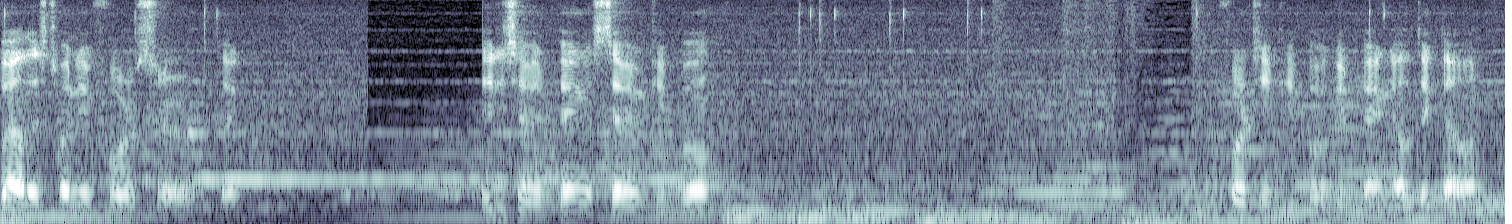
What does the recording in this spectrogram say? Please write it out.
Play on this 24 server. Like 87 ping with 7 people. 14 people, good ping, I'll take that one.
